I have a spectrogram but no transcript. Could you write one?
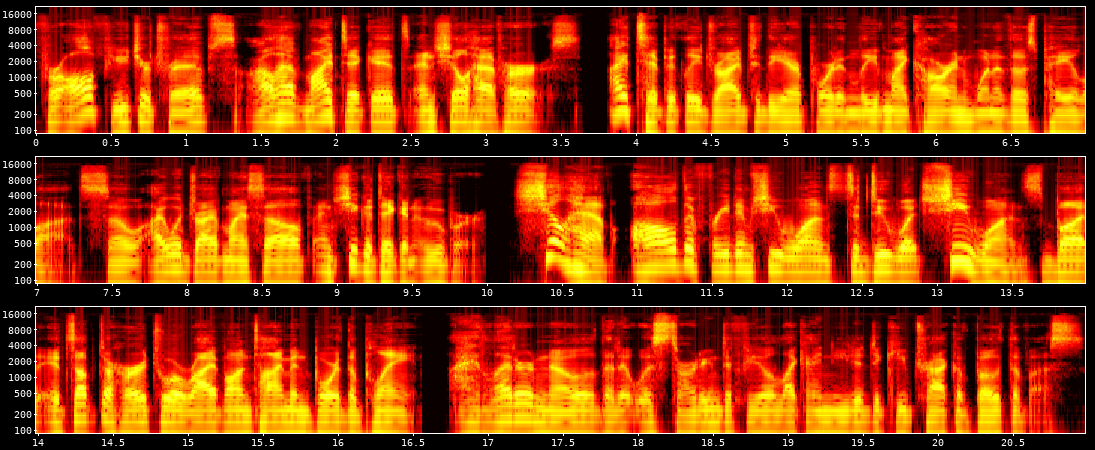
For all future trips, I'll have my tickets and she'll have hers. I typically drive to the airport and leave my car in one of those pay lots, so I would drive myself and she could take an Uber. She'll have all the freedom she wants to do what she wants, but it's up to her to arrive on time and board the plane. I let her know that it was starting to feel like I needed to keep track of both of us.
